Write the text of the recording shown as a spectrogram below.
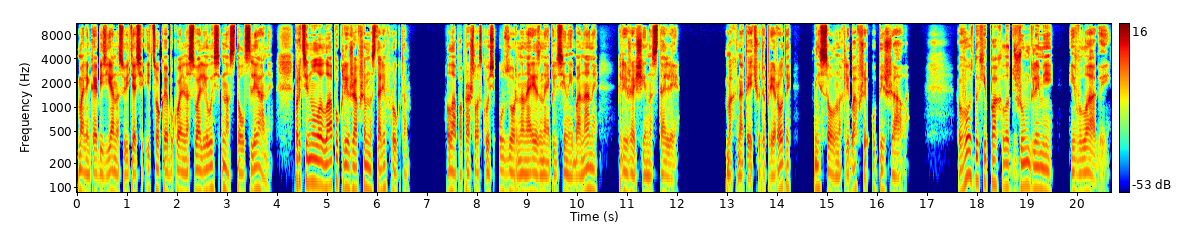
Маленькая обезьяна, суетясь и цокая, буквально свалилась на стол с лианы, протянула лапу к лежавшим на столе фруктам. Лапа прошла сквозь узорно нарезанные апельсины и бананы, лежащие на столе. Мохнатое чудо природы, несолоно хлебавший, убежала. В воздухе пахло джунглями и влагой.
